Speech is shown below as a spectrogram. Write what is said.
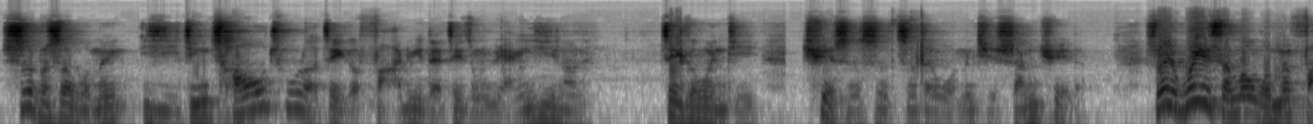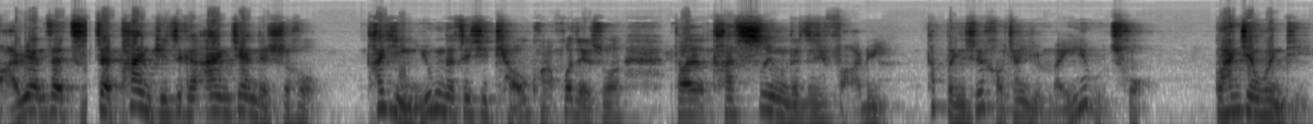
是不是我们已经超出了这个法律的这种原意了呢？这个问题确实是值得我们去商榷的。所以，为什么我们法院在在判决这个案件的时候？他引用的这些条款，或者说他他适用的这些法律，它本身好像也没有错。关键问题，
